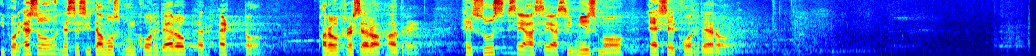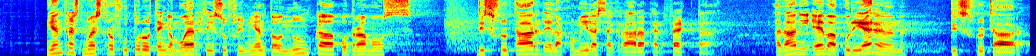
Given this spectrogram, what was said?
y por eso necesitamos un cordero perfecto para ofrecer al Padre. Jesús se hace a sí mismo ese cordero. Mientras nuestro futuro tenga muerte y sufrimiento, nunca podremos disfrutar de la comida sagrada perfecta. Adán y Eva pudieron disfrutar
